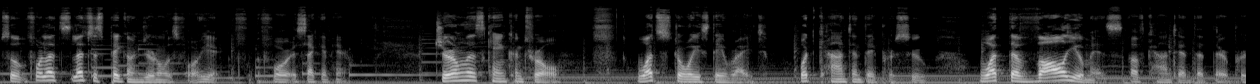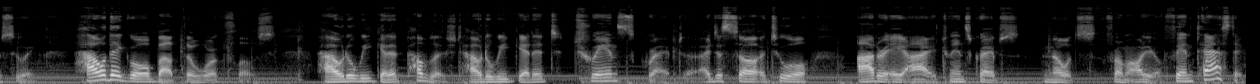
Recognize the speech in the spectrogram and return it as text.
So for let's let's just pick on journalists for here for a second here. Journalists can control what stories they write, what content they pursue, what the volume is of content that they're pursuing, how they go about the workflows. How do we get it published? How do we get it transcribed? I just saw a tool, Otter AI, transcribes notes from audio. Fantastic.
